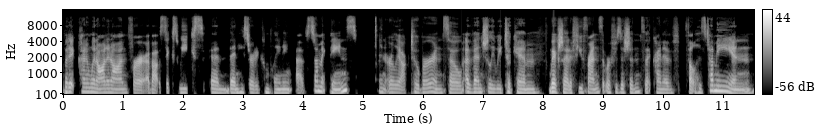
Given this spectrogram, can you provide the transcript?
But it kind of went on and on for about six weeks. And then he started complaining of stomach pains in early October. And so eventually we took him. We actually had a few friends that were physicians that kind of felt his tummy. And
